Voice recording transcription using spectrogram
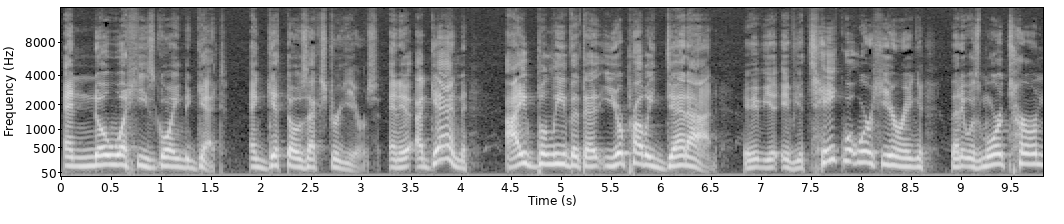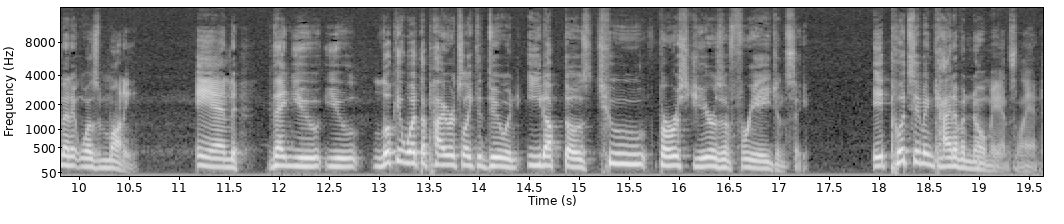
and know what he's going to get and get those extra years. And it, again, I believe that that you're probably dead on if you if you take what we're hearing that it was more term than it was money, and then you you look at what the Pirates like to do and eat up those two first years of free agency. It puts him in kind of a no man's land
